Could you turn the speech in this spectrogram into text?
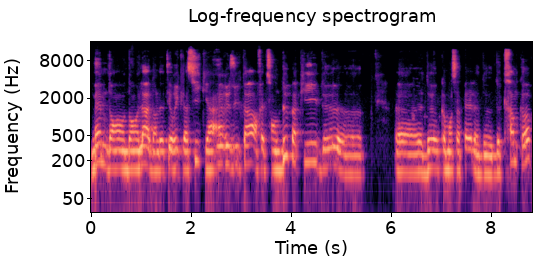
même dans, là, dans la théorie classique, il y a un résultat, en fait, sont deux papiers de, euh, euh, de comment s'appelle, de, Kramkov,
